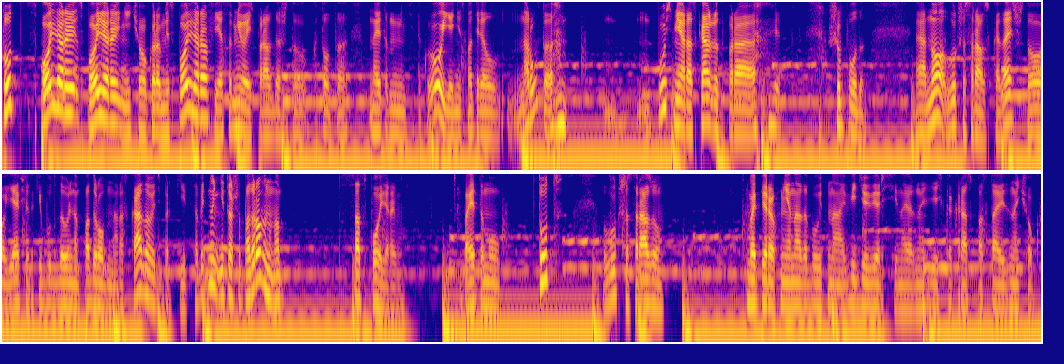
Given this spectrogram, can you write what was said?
Тут спойлеры, спойлеры, ничего кроме спойлеров. Я сомневаюсь, правда, что кто-то на этом моменте такой, ой, я не смотрел Наруто. Пусть мне расскажут про Шипудан. Э, но лучше сразу сказать, что я все-таки буду довольно подробно рассказывать про какие-то события. Ну, не то, что подробно, но со спойлерами. Поэтому тут лучше сразу... Во-первых, мне надо будет на видеоверсии, наверное, здесь как раз поставить значок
